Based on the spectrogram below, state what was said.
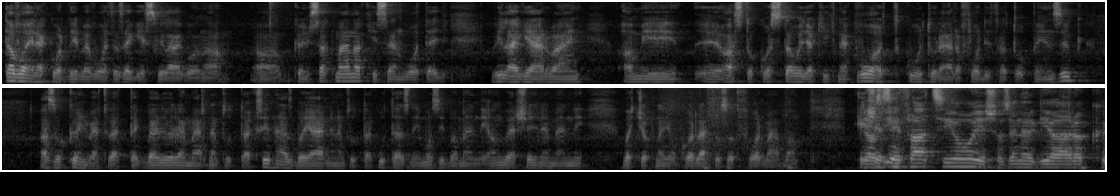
Tavaly rekordéve volt az egész világon a, a könyvszakmának, hiszen volt egy világjárvány, ami azt okozta, hogy akiknek volt kultúrára fordítható pénzük, azok könyvet vettek belőle, mert nem tudtak színházba járni, nem tudtak utazni, moziba menni, hangversenyre menni, vagy csak nagyon korlátozott formában. De és az ezért... infláció és az energiaárak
